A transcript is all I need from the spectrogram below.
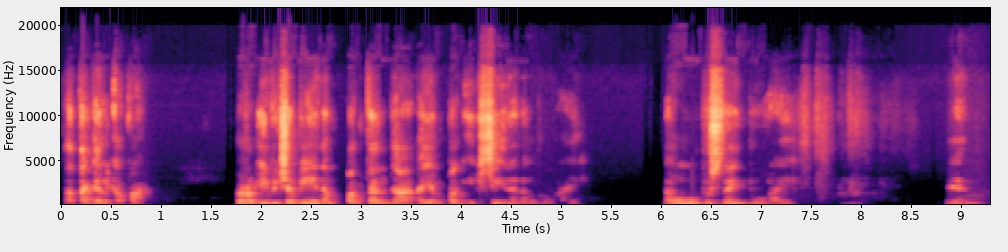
Tatagal ka pa. Pero ang ibig sabihin ng pagtanda ay ang pag-iksi na ng buhay. Nauubos na yung buhay. Yan.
